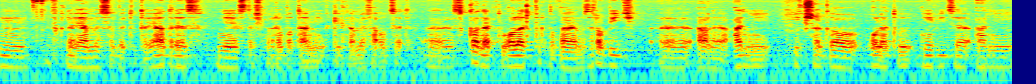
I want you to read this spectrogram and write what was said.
mm, wklejamy sobie tutaj adres, nie jesteśmy robotami, klikamy. E, Z Connect Wallet próbowałem zrobić, E, ale ani ichszego OLEDu nie widzę, ani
